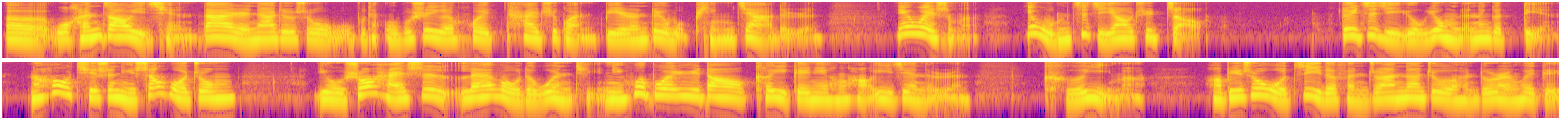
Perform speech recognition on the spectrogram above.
呃，我很早以前，大概人家就说我不太，我不是一个会太去管别人对我评价的人，因为为什么？因为我们自己要去找对自己有用的那个点，然后其实你生活中有时候还是 level 的问题，你会不会遇到可以给你很好意见的人？可以吗？好，比如说我自己的粉专，那就有很多人会给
